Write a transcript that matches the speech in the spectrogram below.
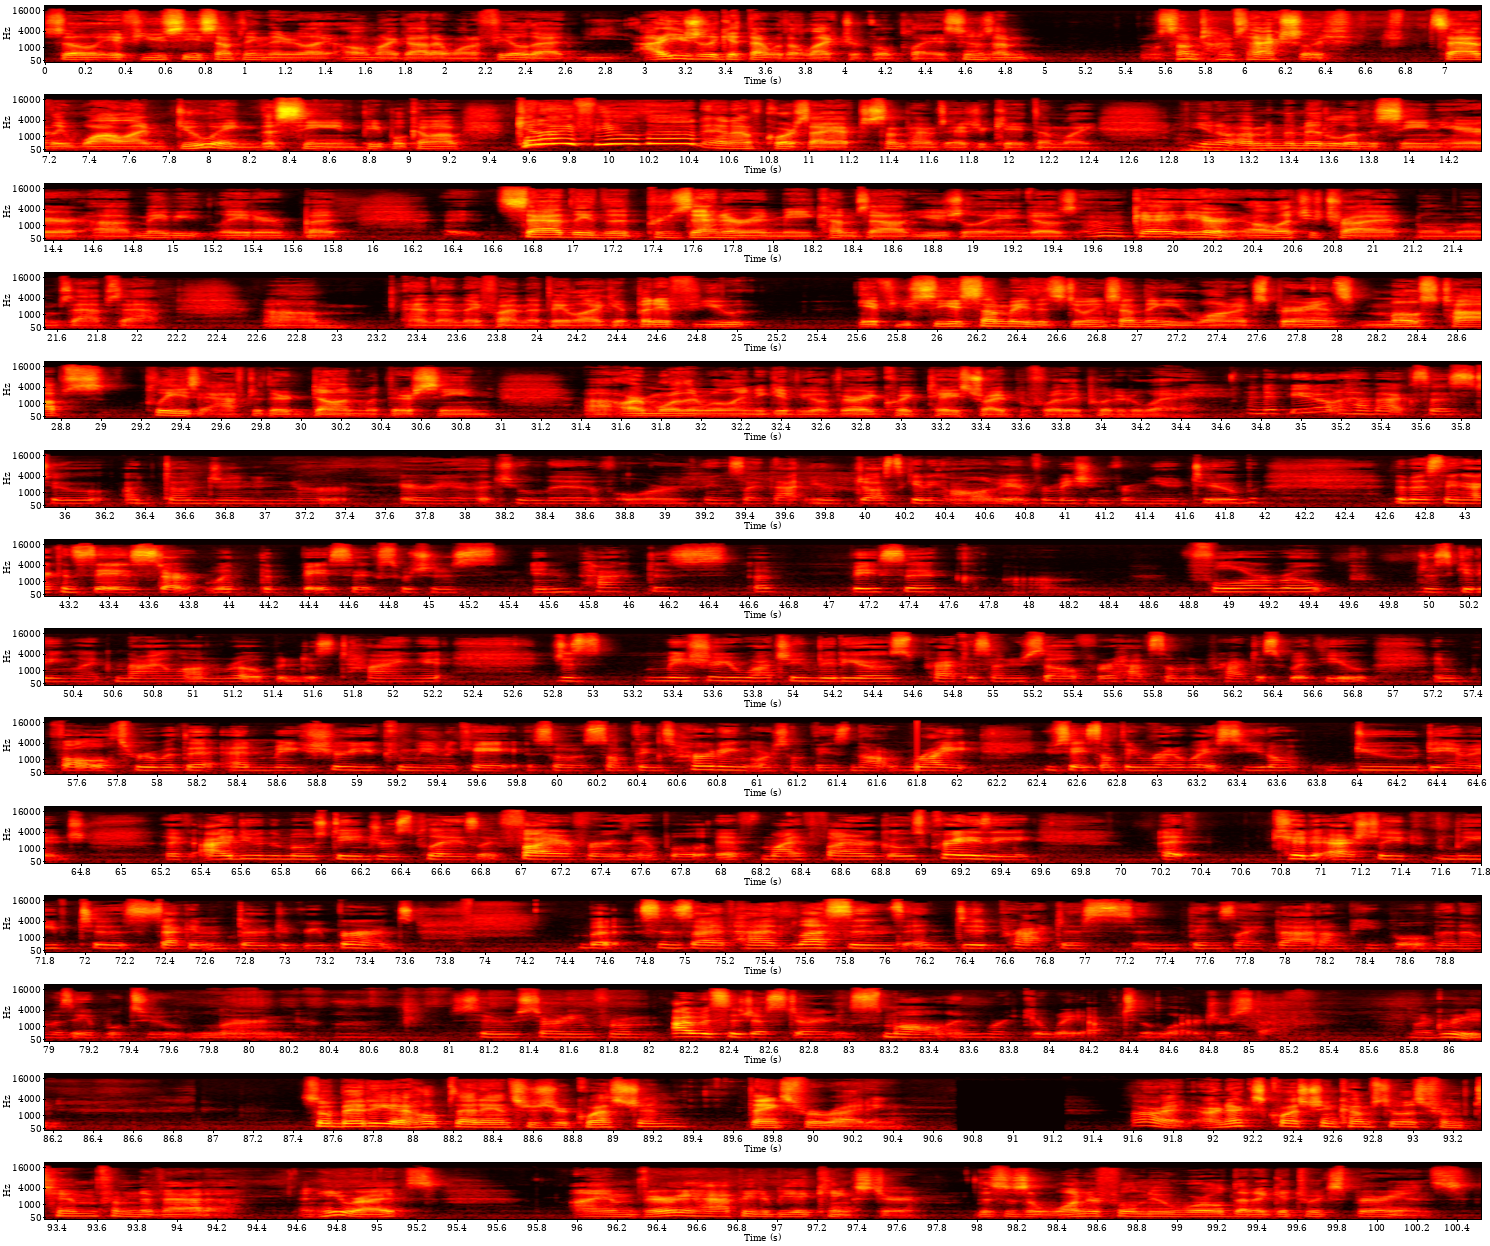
So if you see something that you're like, oh my god, I want to feel that, I usually get that with electrical play. As soon as I'm, well, sometimes actually, sadly, while I'm doing the scene, people come up, can I feel that? And of course, I have to sometimes educate them, like, you know, I'm in the middle of a scene here, uh, maybe later, but sadly the presenter in me comes out usually and goes okay here i'll let you try it boom boom zap zap um, and then they find that they like it but if you if you see somebody that's doing something you want to experience most tops please after they're done with their scene uh, are more than willing to give you a very quick taste right before they put it away. And if you don't have access to a dungeon in your area that you live or things like that you're just getting all of your information from youtube the best thing I can say is start with the basics, which is impact is a basic um, floor rope, just getting like nylon rope and just tying it. Just make sure you're watching videos, practice on yourself, or have someone practice with you and follow through with it. And make sure you communicate. So if something's hurting or something's not right, you say something right away so you don't do damage. Like I do the most dangerous plays, like fire, for example. If my fire goes crazy, it could actually lead to second and third degree burns. But since I've had lessons and did practice and things like that on people, then I was able to learn. Um, so starting from, I would suggest starting small and work your way up to the larger stuff. agreed so betty i hope that answers your question thanks for writing all right our next question comes to us from tim from nevada and he writes i am very happy to be a kinkster. this is a wonderful new world that i get to experience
